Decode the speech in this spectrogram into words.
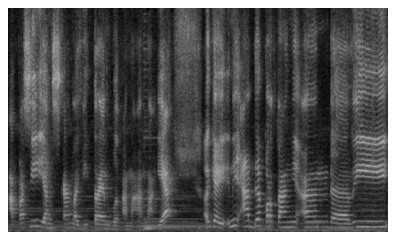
apa sih yang sekarang lagi tren buat anak-anak ya. Oke, ini ada pertanyaan dari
